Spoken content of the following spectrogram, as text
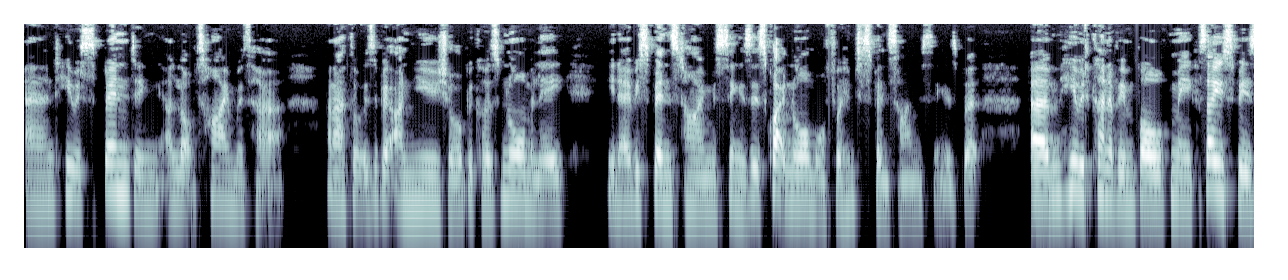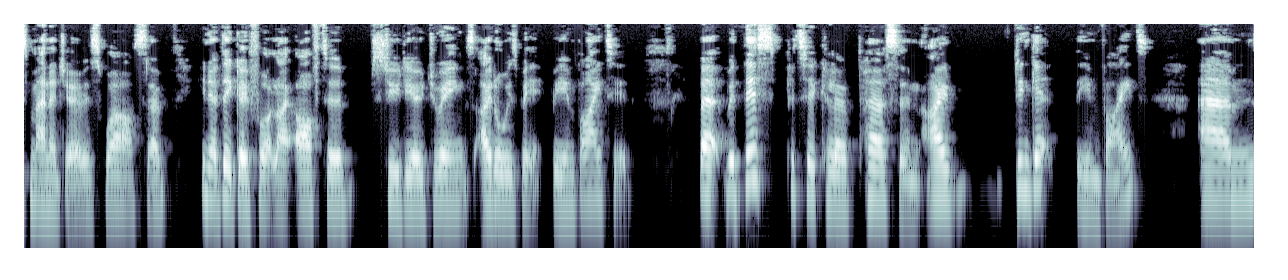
and he was spending a lot of time with her. And I thought it was a bit unusual because normally, you know, if he spends time with singers, it's quite normal for him to spend time with singers, but um, he would kind of involve me because I used to be his manager as well. So, you know, they go for like after studio drinks, I'd always be, be invited. But with this particular person, I didn't get the invite. Um,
